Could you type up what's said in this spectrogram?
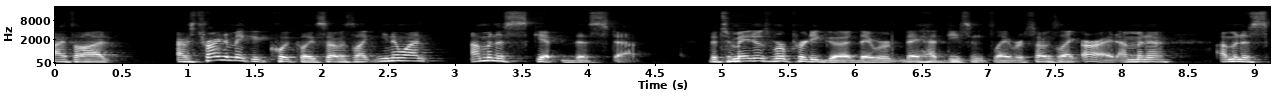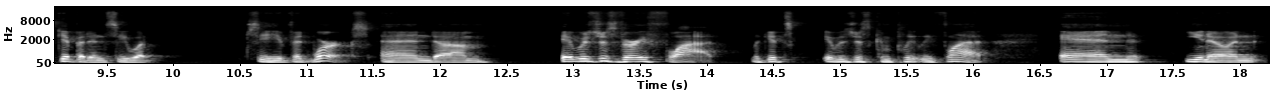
I thought I was trying to make it quickly, so I was like, you know what, I'm going to skip this step. The tomatoes were pretty good; they were they had decent flavor, so I was like, all right, I'm gonna I'm gonna skip it and see what see if it works. And um, it was just very flat, like it's it was just completely flat, and you know, and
